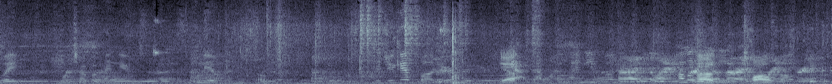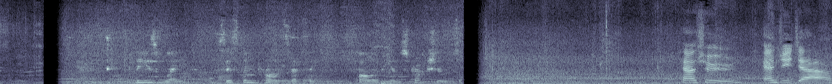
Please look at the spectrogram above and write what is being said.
Wait, more chocolate behind you. Did you get butter? Yeah. that one. I need butter. How much? Uh, twelve. Please wait. System processing. Follow the instructions. 下去 Angie 家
